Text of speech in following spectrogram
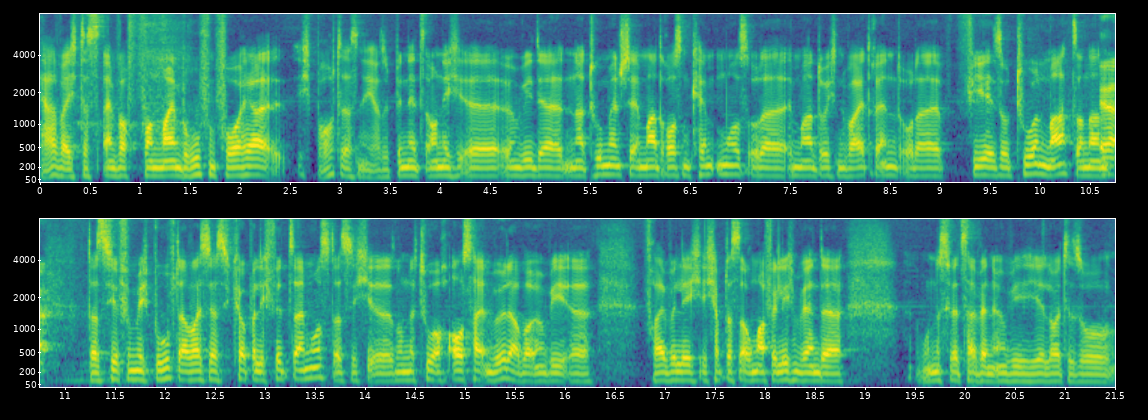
Ja, weil ich das einfach von meinen Berufen vorher, ich brauchte das nicht. Also ich bin jetzt auch nicht äh, irgendwie der Naturmensch, der immer draußen campen muss oder immer durch den Wald rennt oder viel so Touren macht, sondern Ja. das ist hier für mich Beruf. Da weiß ich, dass ich körperlich fit sein muss, dass ich äh, so eine Tour auch aushalten würde, aber irgendwie äh, freiwillig. Ich habe das auch mal verglichen während der Bundeswehrzeit, wenn irgendwie hier Leute so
